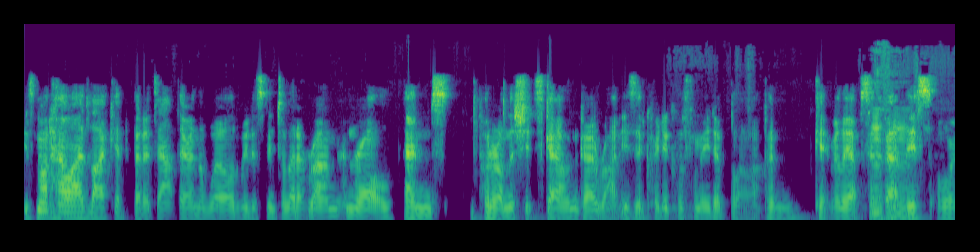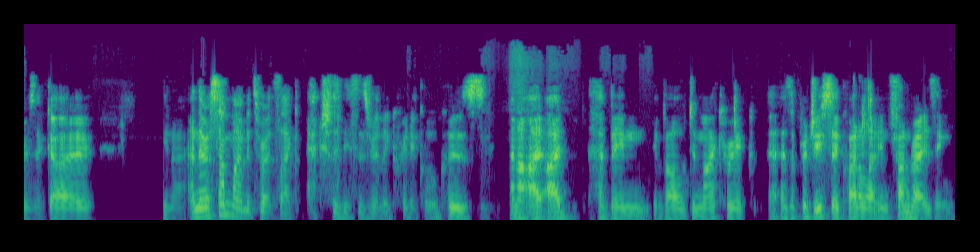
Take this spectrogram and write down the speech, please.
is not how I'd like it, but it's out there in the world. We just need to let it run and roll and put it on the shit scale and go, right, is it critical for me to blow up and get really upset mm-hmm. about this? Or is it go, you know, and there are some moments where it's like, actually, this is really critical because, and I, I have been involved in my career as a producer quite a lot in fundraising,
